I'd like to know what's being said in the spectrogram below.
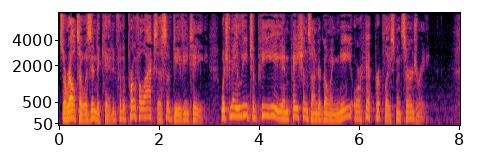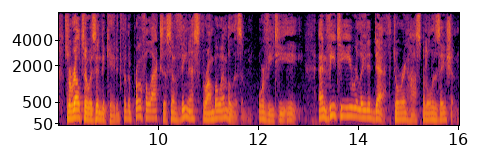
Xarelto is indicated for the prophylaxis of DVT, which may lead to PE in patients undergoing knee or hip replacement surgery. Xarelto is indicated for the prophylaxis of venous thromboembolism, or VTE, and VTE-related death during hospitalization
